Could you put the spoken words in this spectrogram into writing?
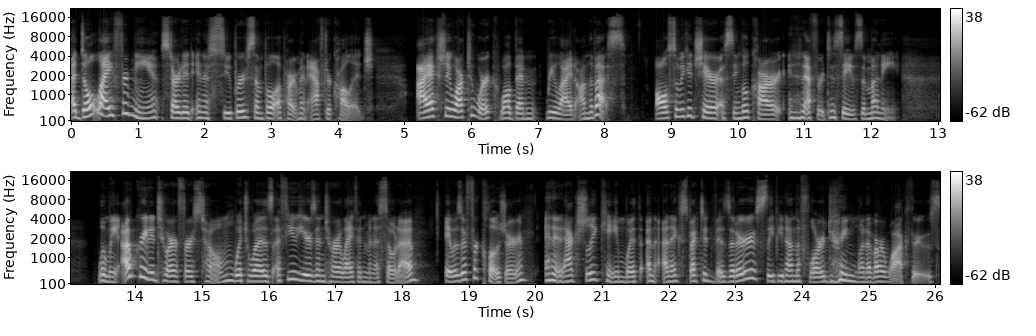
Adult life for me started in a super simple apartment after college. I actually walked to work while Ben relied on the bus. Also, we could share a single car in an effort to save some money. When we upgraded to our first home, which was a few years into our life in Minnesota, it was a foreclosure and it actually came with an unexpected visitor sleeping on the floor during one of our walkthroughs.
